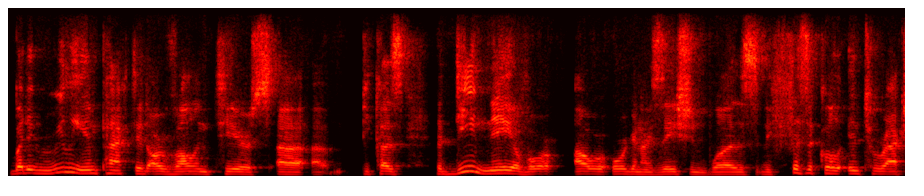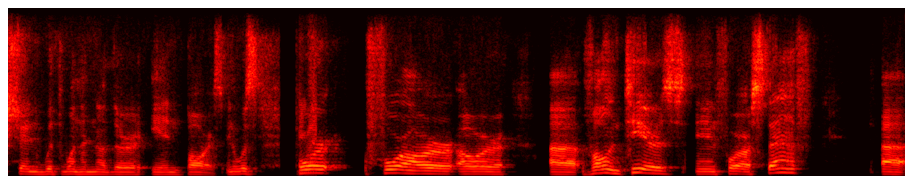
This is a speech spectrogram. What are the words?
but it really impacted our volunteers uh, uh, because the DNA of our, our organization was the physical interaction with one another in bars. And it was for, for our, our uh, volunteers and for our staff uh,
